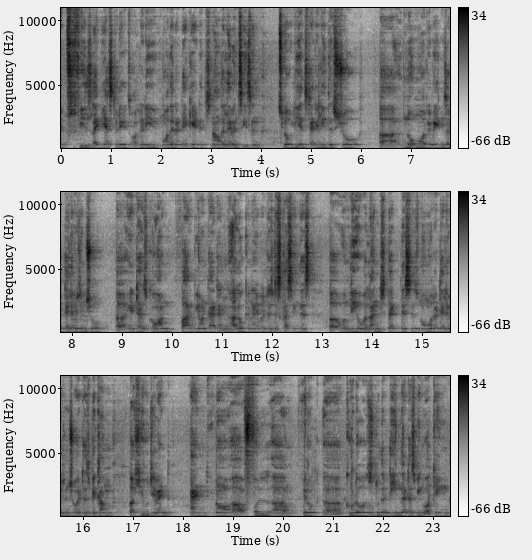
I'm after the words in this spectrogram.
it feels like yesterday. It's already more than a decade. It's now the 11th season. Slowly and steadily, this show uh, no more remains a television show. Uh, it has gone far beyond that. And Alok and I were just discussing this uh, only over lunch that this is no more a television show. It has become a huge event. And you know, uh, full uh, you know uh, kudos to the team that has been working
